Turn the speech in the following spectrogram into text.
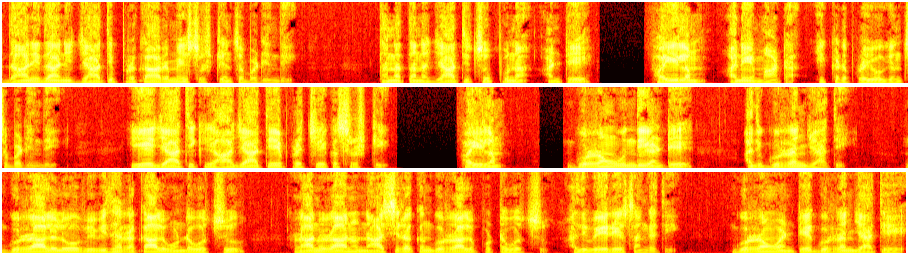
దాని దాని జాతి ప్రకారమే సృష్టించబడింది. తన తన జాతి చొప్పున అంటే ఫైలం అనే మాట ఇక్కడ ప్రయోగించబడింది. ఏ జాతికి ఆ జాతే ప్రత్యేక సృష్టి? ఫైలం. గుర్రం ఉంది అంటే అది గుర్రం జాతి. గుర్రాలలో వివిధ రకాలు ఉండవచ్చు. రాను రాను నాసిరకం గుర్రాలు పుట్టవచ్చు. అది వేరే సంగతి. గుర్రం అంటే గుర్రం జాతే.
